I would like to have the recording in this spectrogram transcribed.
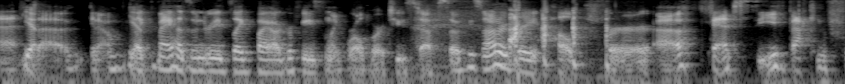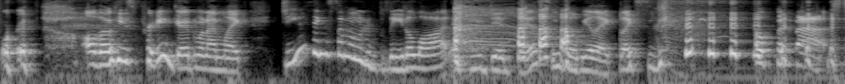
and yep. uh, you know, yep. like my husband reads like biographies and like World War II stuff, so he's not a great help for uh, fantasy back and forth. Although he's pretty good when I'm like do you think someone would bleed a lot if you did this? And he'll be like, like, help with that.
